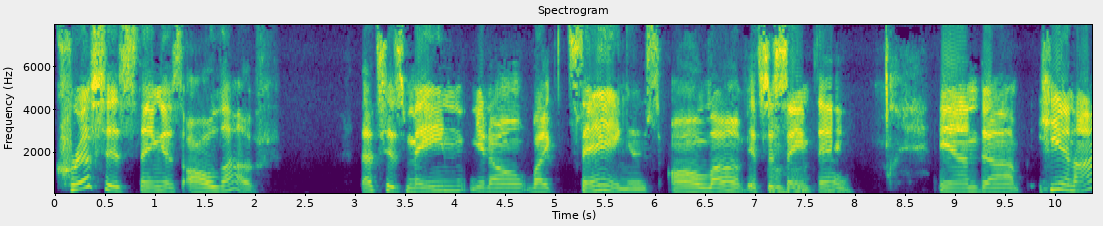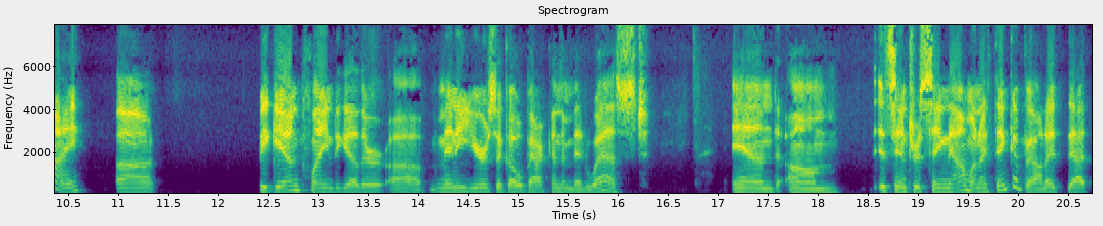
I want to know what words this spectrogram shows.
Chris's thing is all love. That's his main, you know, like saying is all love. It's the mm-hmm. same thing. And uh, he and I uh, began playing together uh, many years ago back in the Midwest. And um, it's interesting now when I think about it that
